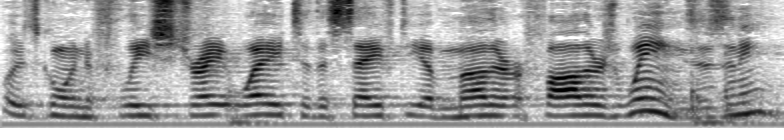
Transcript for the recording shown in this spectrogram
Well, he's going to flee straightway to the safety of mother or father's wings, isn't he?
